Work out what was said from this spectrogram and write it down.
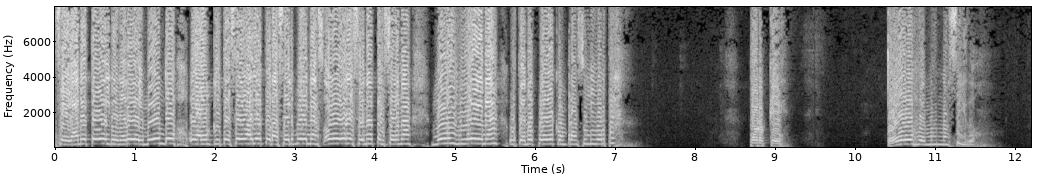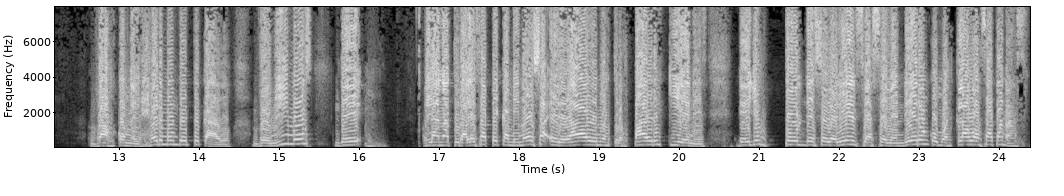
se gane todo el dinero del mundo, o aunque usted se vaya por hacer buenas obras, sea una persona muy buena, usted no puede comprar su libertad? Porque todos hemos nacido bajo con el germen del pecado, venimos de la naturaleza pecaminosa heredada de nuestros padres, quienes ellos por desobediencia se vendieron como esclavos a Satanás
